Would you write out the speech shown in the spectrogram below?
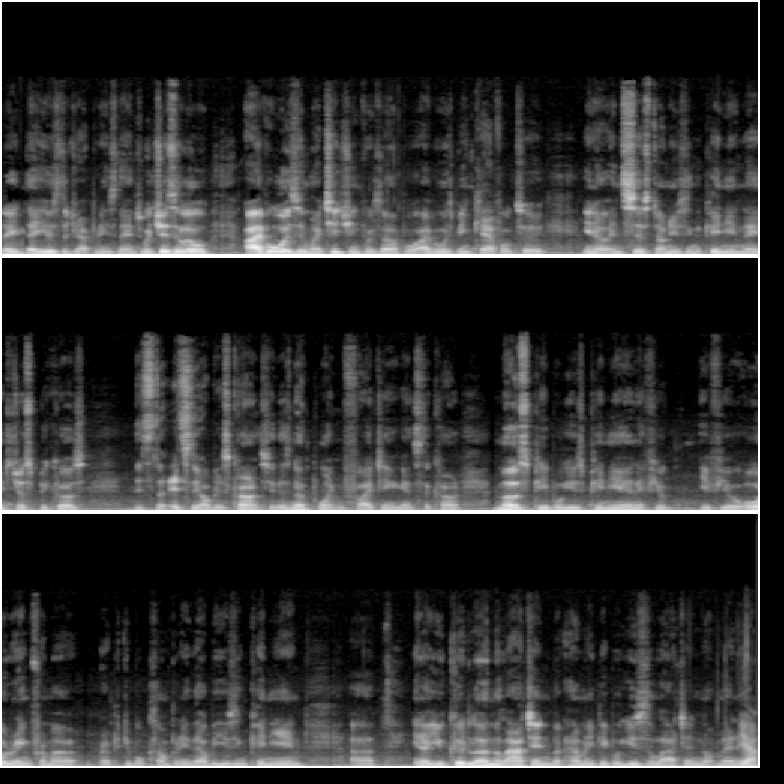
they, they, they use the Japanese names, which is a little. I've always, in my teaching, for example, I've always been careful to, you know, insist on using the pinyin names just because it's the it's the obvious currency. There's no point in fighting against the current. Most people use pinyin. If you if you're ordering from a reputable company, they'll be using pinyin. Uh, you know, you could learn the Latin, but how many people use the Latin? Not many. Yeah.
